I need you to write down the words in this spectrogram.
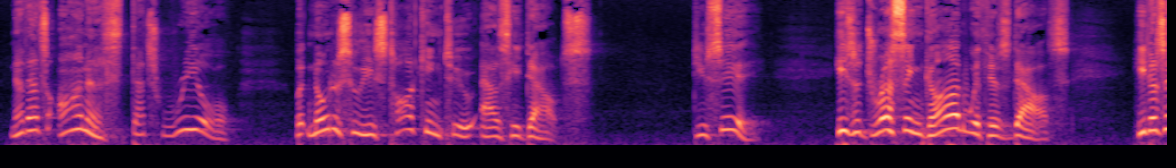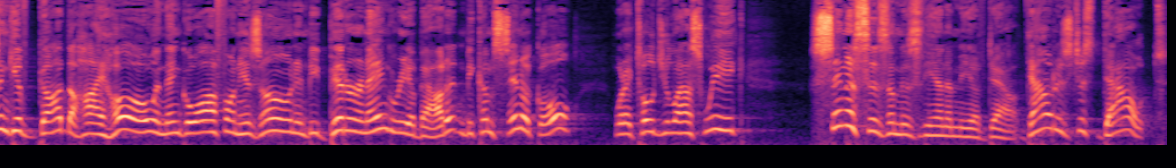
Now that's honest, that's real. But notice who he's talking to as he doubts. Do you see? He's addressing God with his doubts. He doesn't give God the high ho and then go off on his own and be bitter and angry about it and become cynical. What I told you last week cynicism is the enemy of doubt. Doubt is just doubt.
